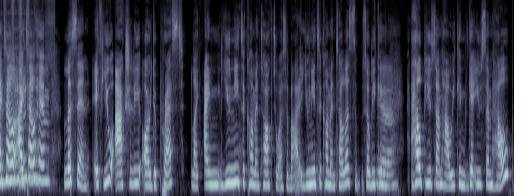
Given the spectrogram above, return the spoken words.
i tell i tell him listen if you actually are depressed like i you need to come and talk to us about it you need to come and tell us so we can Yeah. help you somehow we can get you some help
